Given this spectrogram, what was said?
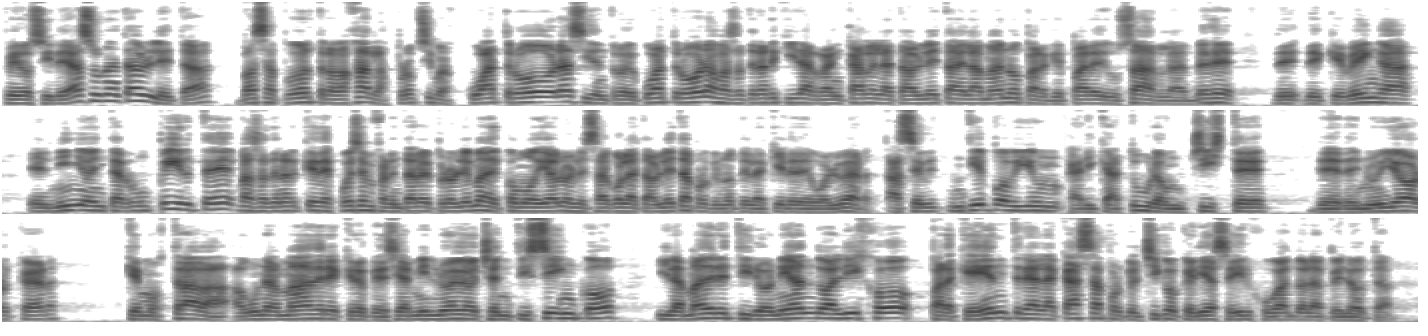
Pero si le das una tableta, vas a poder trabajar las próximas cuatro horas y dentro de cuatro horas vas a tener que ir a arrancarle la tableta de la mano para que pare de usarla. En vez de, que venga el niño a interrumpirte, vas a tener que después enfrentar el problema de cómo diablos le saco la tableta porque no te la quiere devolver. Hace un tiempo vi una caricatura, un chiste de The New Yorker que mostraba a una madre, creo que decía 1985, y la madre tironeando al hijo para que entre a la casa porque el chico quería seguir jugando a la pelota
